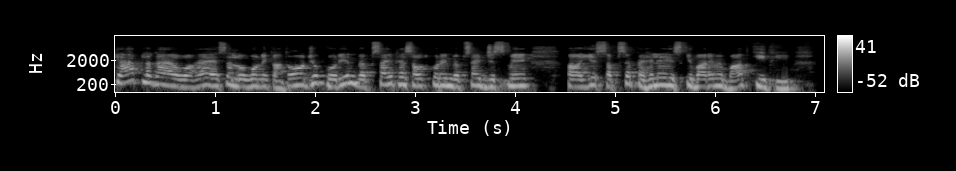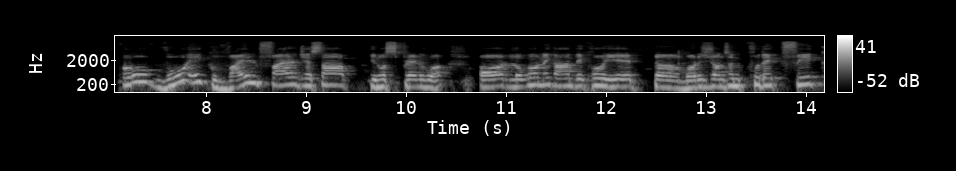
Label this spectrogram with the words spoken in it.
कैप लगाया हुआ है ऐसा लोगों ने कहा था। और जो कोरियन वेबसाइट है साउथ कोरियन वेबसाइट जिसमें ये सबसे पहले इसके बारे में बात की थी तो वो एक वाइल्ड फायर जैसा यू नो स्प्रेड हुआ। और लोगों ने कहा देखो ये बोरिस जॉनसन खुद एक फेक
